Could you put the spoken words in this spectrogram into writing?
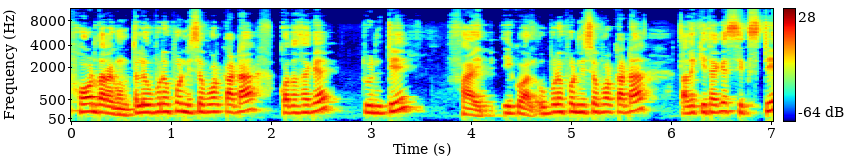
ফোর দ্বারা গুণ। তাহলে উপরে ফোর নিচে ফোর কাটা কত থাকে? টোয়েন্টি ফাইভ ইকুয়াল উপরে ফোর নিচে ফোর কাটা, তাহলে কি থাকে? সিক্সটি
